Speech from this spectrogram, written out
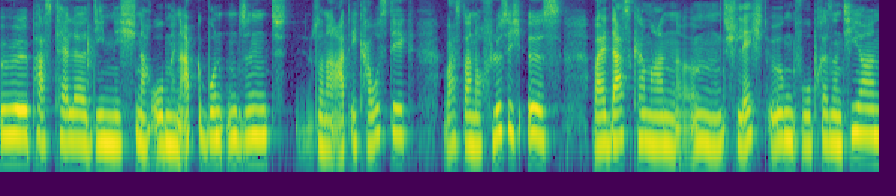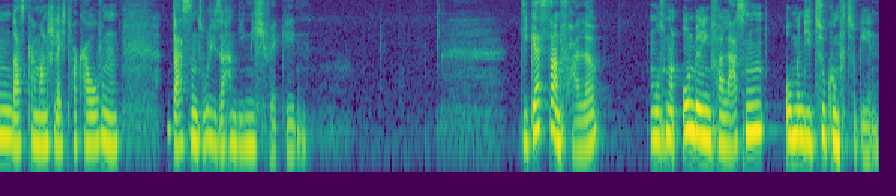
Ölpastelle, die nicht nach oben hin abgebunden sind, so eine Art Ekaustik, was da noch flüssig ist, weil das kann man ähm, schlecht irgendwo präsentieren, das kann man schlecht verkaufen. Das sind so die Sachen, die nicht weggehen. Die Gesternfalle muss man unbedingt verlassen, um in die Zukunft zu gehen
